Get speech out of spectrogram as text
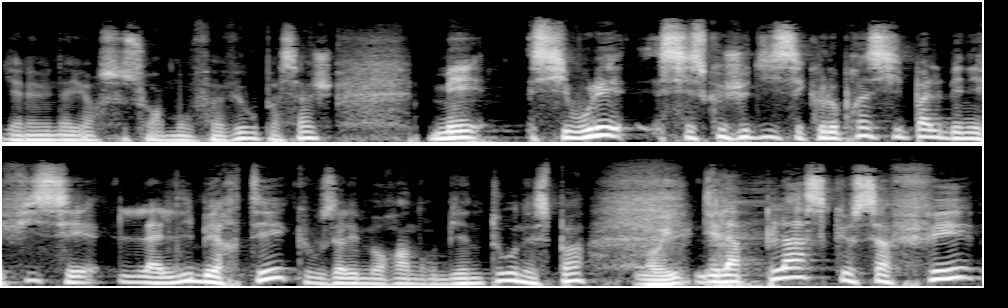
Il y en a une d'ailleurs ce soir à Montfavet au passage. Mais si vous voulez, c'est ce que je dis, c'est que le principal bénéfice, c'est la liberté que vous allez me rendre bientôt, n'est-ce pas? Oui. et la place que ça fait,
